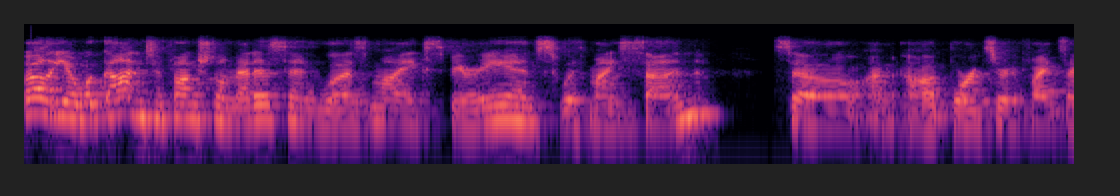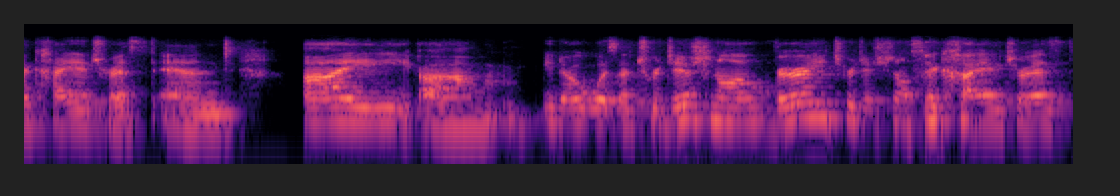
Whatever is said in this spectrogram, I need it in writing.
Well, yeah, what got into functional medicine was my experience with my son. So I'm a board certified psychiatrist, and I, um, you know, was a traditional, very traditional psychiatrist.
